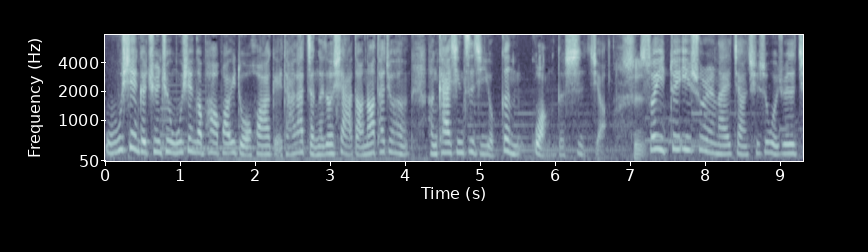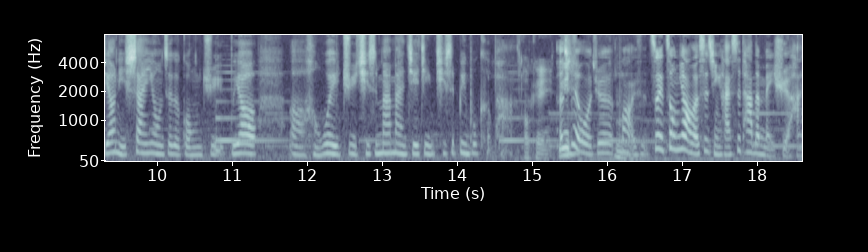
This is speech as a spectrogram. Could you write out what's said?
无限个圈圈、无限个泡泡、一朵花给他，他整个都吓到，然后他就很很开心，自己有更广的视角。是，所以对艺术人来讲，其实我觉得只要你善用这个工具，不要。呃，很畏惧，其实慢慢接近，其实并不可怕。OK，而且我觉得不好意思，嗯，最重要的事情还是他的美学涵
